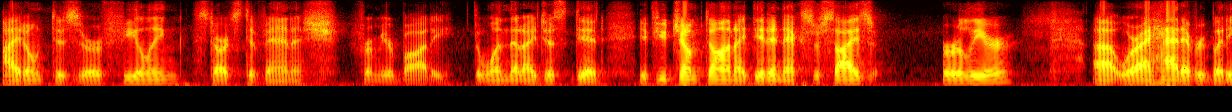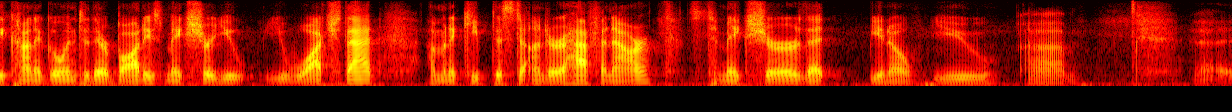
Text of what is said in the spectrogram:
I don't deserve feeling starts to vanish from your body. The one that I just did. If you jumped on, I did an exercise earlier uh, where I had everybody kind of go into their bodies. Make sure you you watch that. I'm going to keep this to under a half an hour to make sure that you know you. Um, uh,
